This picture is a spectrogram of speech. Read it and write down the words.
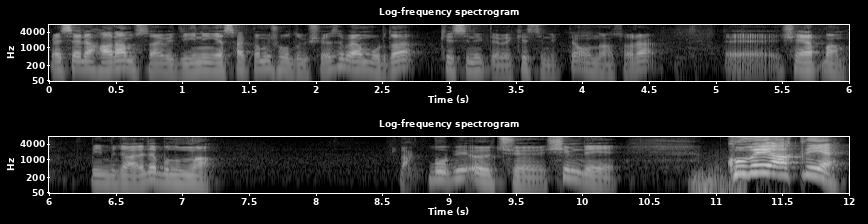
mesele haramsa ve dinin yasaklamış olduğu bir şeyse ben burada kesinlikle ve kesinlikle ondan sonra e, şey yapmam. Bir müdahalede bulunmam. Bak bu bir ölçü. Şimdi kuvve-i akliye.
